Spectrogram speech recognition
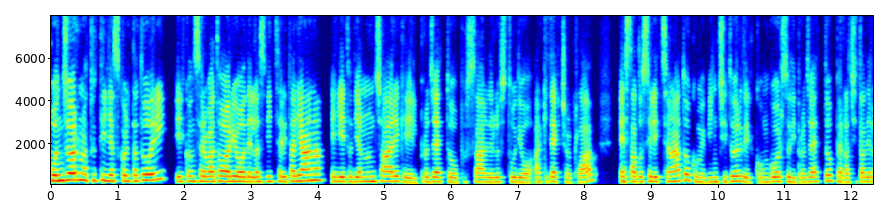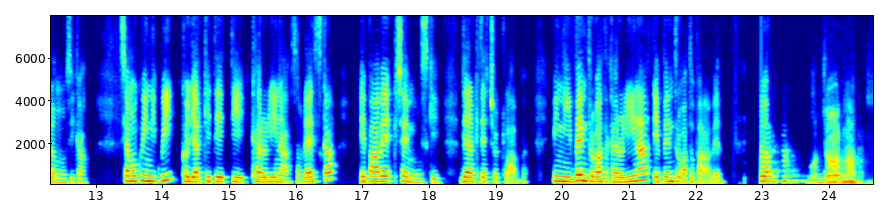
Buongiorno a tutti gli ascoltatori. Il Conservatorio della Svizzera Italiana è lieto di annunciare che il progetto Pussare dello studio Architecture Club è stato selezionato come vincitore del concorso di progetto per la città della musica. Siamo quindi qui con gli architetti Carolina Sarleska e Pavel Kcheminski dell'Architecture Club. Quindi ben trovata Carolina e ben trovato Pavel. Buongiorno. Buongiorno.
